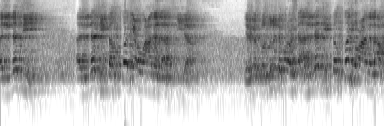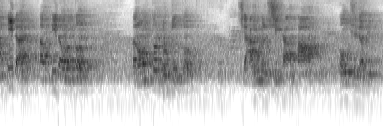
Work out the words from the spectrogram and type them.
التي التي تطلع على الأفئدة যেটাকে প্রজ্বলিত করা হয়েছে আল্লাহি তাত্তালিউ আলাল আফইদা। আফইদা অন্তর। তার অন্তর পর্যন্ত সে আগুনের শিখা তা পৌঁছে যাবে।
